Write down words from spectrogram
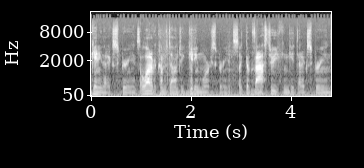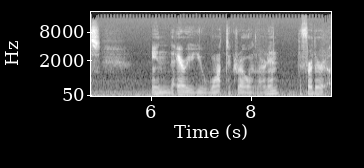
getting that experience. A lot of it comes down to getting more experience. Like the Mhm. faster you can get that experience in the area you want to grow and learn in the further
